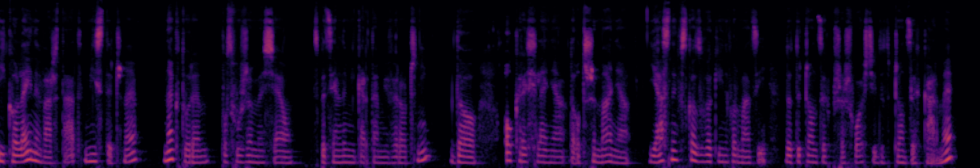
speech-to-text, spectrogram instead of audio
i kolejny warsztat mistyczny, na którym posłużymy się specjalnymi kartami wyroczni do określenia, do otrzymania jasnych wskazówek i informacji dotyczących przeszłości, dotyczących karmy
